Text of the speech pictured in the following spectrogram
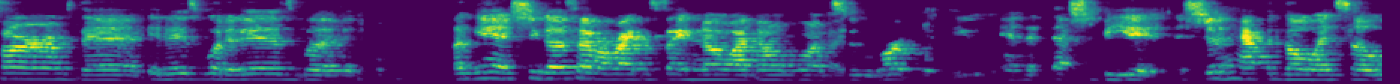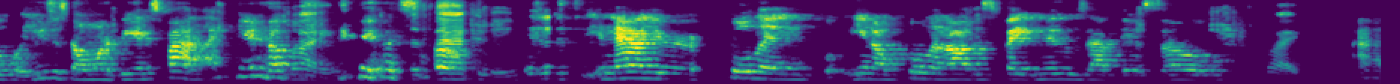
terms, then it is what it is. But again, she does have a right to say no. I don't want Right. to work with you, and that, that should be it. It shouldn't have to go into well, you just don't want to be in the spotlight, you know. Right. So, Exactly. it's just, now you're pulling, you know, pulling all this fake news out there. So Right. I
